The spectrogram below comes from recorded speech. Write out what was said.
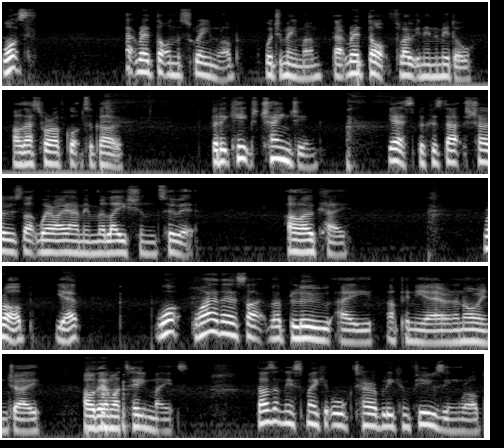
what's that red dot on the screen, Rob? What do you mean, Mum? That red dot floating in the middle. Oh, that's where I've got to go. but it keeps changing. yes, because that shows like where I am in relation to it. Oh, okay. Rob, yep. What? Why are there's like a blue A up in the air and an orange A? Oh, they're my teammates. Doesn't this make it all terribly confusing, Rob?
